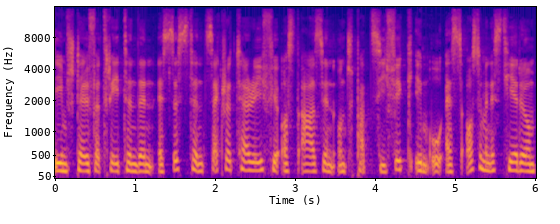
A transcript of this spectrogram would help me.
Dem stellvertretenden Assistant Secretary für Ostasien und Pazifik im US-Außenministerium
